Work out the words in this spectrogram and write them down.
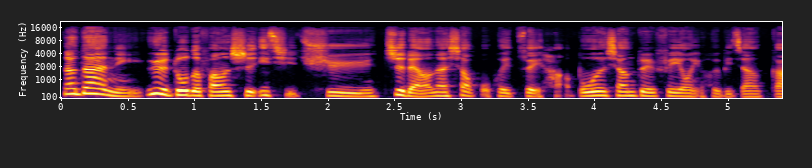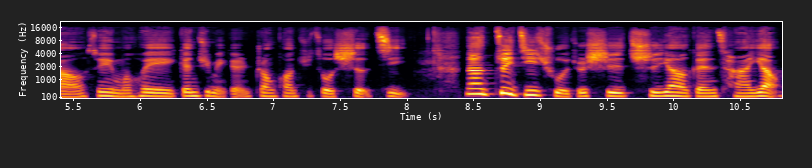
那当然，你越多的方式一起去治疗，那效果会最好，不过相对费用也会比较高。所以我们会根据每个人。状况去做设计，那最基础的就是吃药跟擦药。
